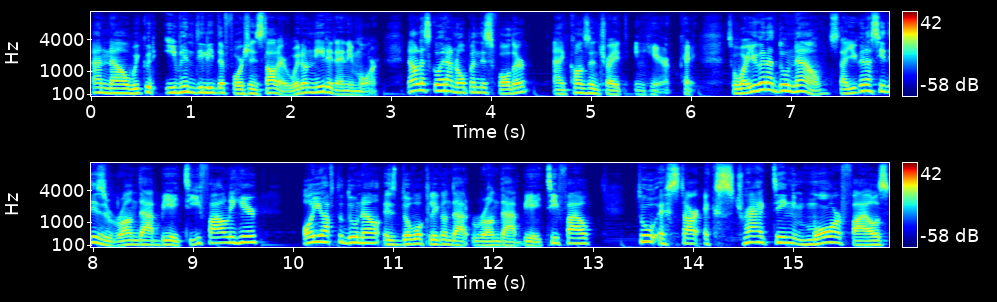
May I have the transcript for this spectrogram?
And now we could even delete the Forge installer. We don't need it anymore. Now let's go ahead and open this folder and concentrate in here. Okay, so what you're gonna do now is that you're gonna see this run.bat file in here. All you have to do now is double click on that run.bat file to start extracting more files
